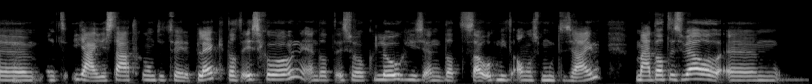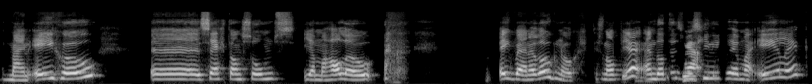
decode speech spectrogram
Um, want ja, je staat gewoon op de tweede plek. Dat is gewoon. En dat is ook logisch. En dat zou ook niet anders moeten zijn. Maar dat is wel um, mijn ego. Uh, zegt dan soms: Ja, maar hallo. ik ben er ook nog. Snap je? En dat is ja. misschien niet helemaal eerlijk.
